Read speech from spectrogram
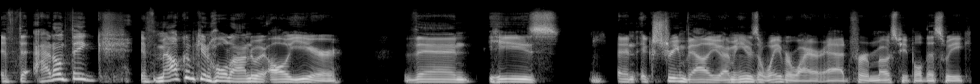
if the, I don't think if Malcolm can hold on to it all year, then he's an extreme value. I mean, he was a waiver wire ad for most people this week.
